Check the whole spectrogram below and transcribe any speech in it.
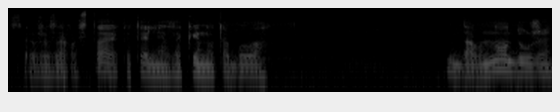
Все вже заростає, котельня закинута була давно дуже.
